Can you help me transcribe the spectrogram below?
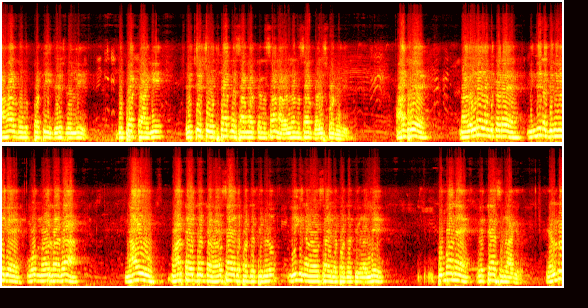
ಆಹಾರದ ಉತ್ಪತ್ತಿ ದೇಶದಲ್ಲಿ ದುಪ್ಪಟ್ಟಾಗಿ ಹೆಚ್ಚೆಚ್ಚು ಉತ್ಪಾದನೆ ಸಾಮರ್ಥ್ಯನ ಸಹ ನಾವೆಲ್ಲನೂ ಸಹ ಬೆಳೆಸ್ಕೊಂಡಿದ್ದೀವಿ. ಆದ್ರೆ ನಾವೆಲ್ಲ ಒಂದು ಕಡೆ ಇಂದಿನ ದಿನಗಳಿಗೆ ಹೋಗಿ ನೋಡಿದಾಗ ನಾವು ಮಾಡ್ತಾ ಇದ್ದಂತ ವ್ಯವಸಾಯದ ಪದ್ಧತಿಗಳು, ಈಗಿನ ವ್ಯವಸಾಯದ ಪದ್ಧತಿಗಳಲ್ಲಿ ತುಂಬಾನೇ ವ್ಯತ್ಯಾಸಗಳಾಗಿದೆ ಎಲ್ಲರೂ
